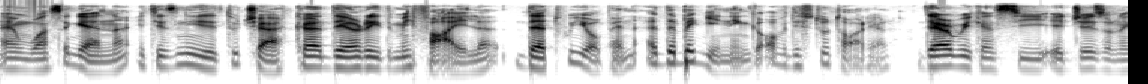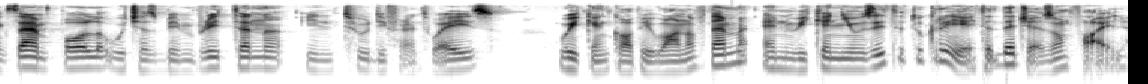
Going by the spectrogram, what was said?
And once again, it is needed to check the README file that we opened at the beginning of this tutorial. There we can see a JSON example which has been written in two different ways. We can copy one of them and we can use it to create the JSON file.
